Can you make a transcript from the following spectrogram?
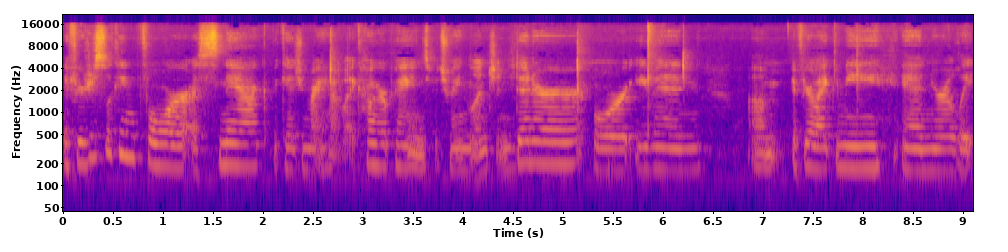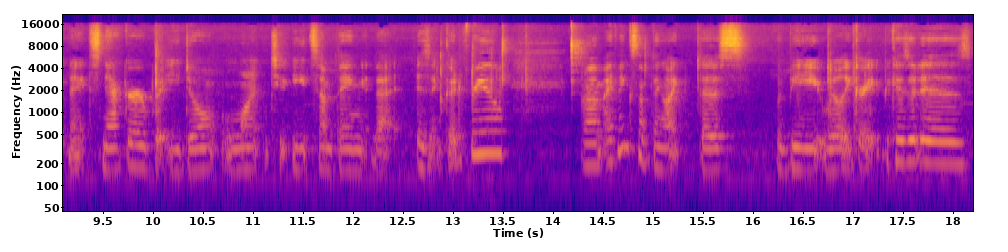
If you're just looking for a snack because you might have like hunger pains between lunch and dinner, or even um, if you're like me and you're a late night snacker but you don't want to eat something that isn't good for you, um, I think something like this would be really great because it is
